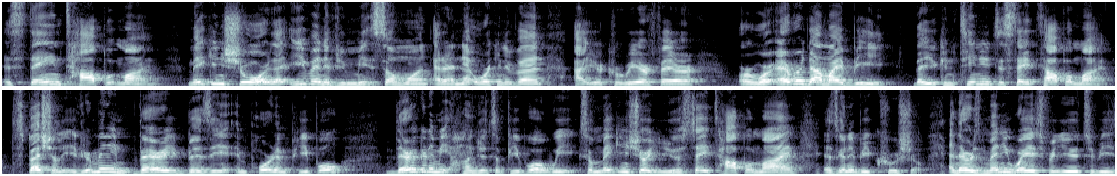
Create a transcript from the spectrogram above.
is staying top of mind, making sure that even if you meet someone at a networking event, at your career fair, or wherever that might be, that you continue to stay top of mind. Especially if you're meeting very busy, important people, they're to meet hundreds of people a week. So making sure you stay top of mind is to be crucial. And there's many ways for you to be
